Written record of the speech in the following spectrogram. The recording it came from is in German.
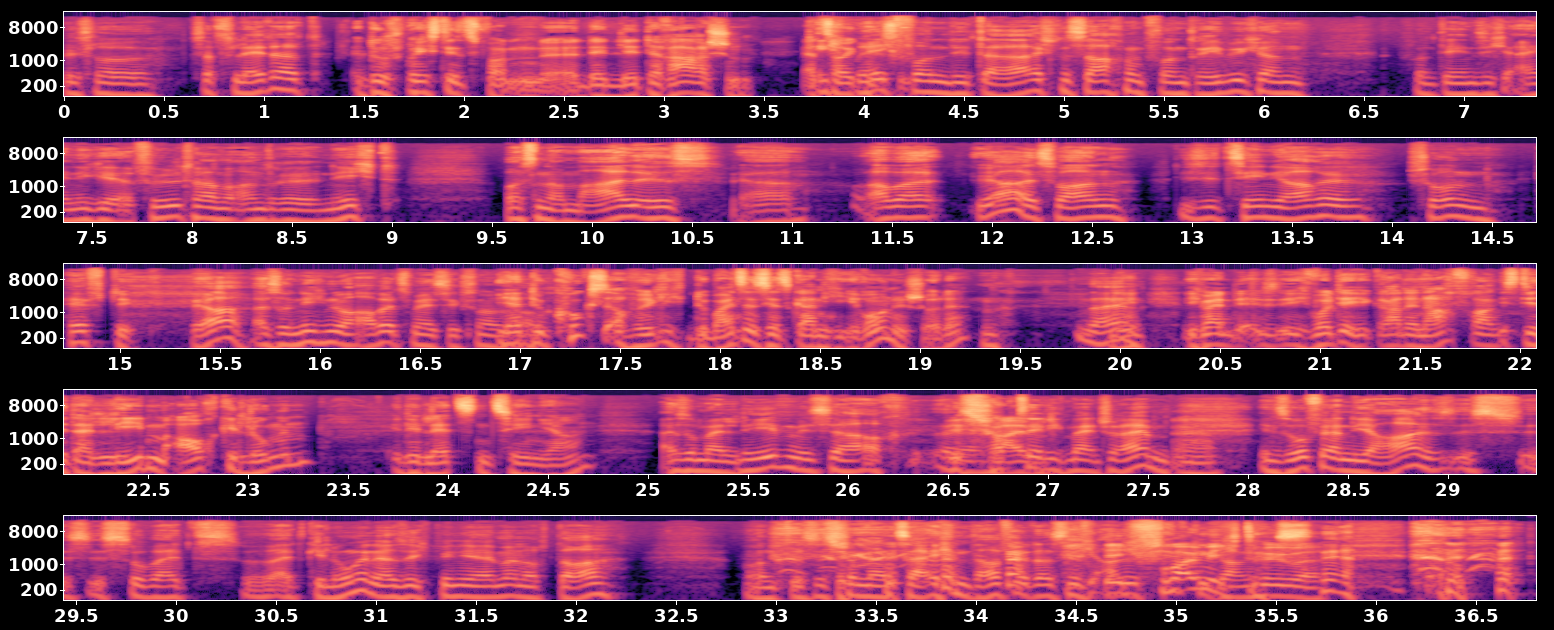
bisschen zerfleddert. Du sprichst jetzt von äh, den literarischen Ich Erzeugnissen. spreche von literarischen Sachen, von Drehbüchern, von denen sich einige erfüllt haben, andere nicht, was normal ist. Ja, aber ja, es waren diese zehn Jahre schon heftig. Ja, also nicht nur arbeitsmäßig, sondern ja, du auch. guckst auch wirklich, du meinst das jetzt gar nicht ironisch, oder? Nein, Ich meine, ich wollte gerade nachfragen, ist dir dein Leben auch gelungen in den letzten zehn Jahren? Also mein Leben ist ja auch äh, Ist hauptsächlich mein Schreiben. Insofern ja, es ist es ist soweit soweit gelungen. Also ich bin ja immer noch da. Und das ist schon mal ein Zeichen dafür, dass nicht alles Ich freue mich drüber.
